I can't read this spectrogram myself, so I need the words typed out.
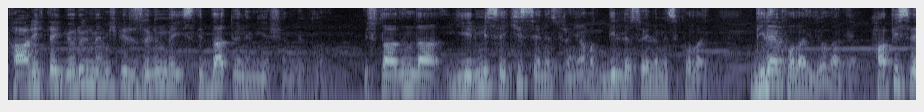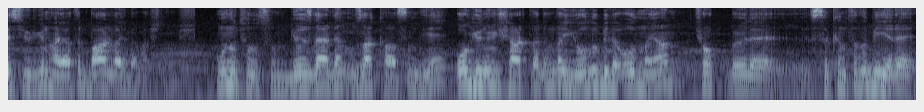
Tarihte görülmemiş bir zulüm ve istibdat dönemi yaşanıyordu. Üstadın da 28 sene süren ya bak dille söylemesi kolay. Dile kolay diyorlar ya. Hapis ve sürgün hayatı Barla'yla başlamış. Unutulsun, gözlerden uzak kalsın diye o günün şartlarında yolu bile olmayan çok böyle sıkıntılı bir yere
